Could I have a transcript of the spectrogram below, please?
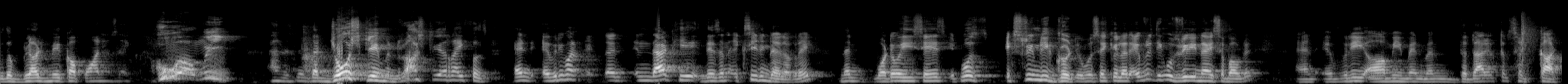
with blood makeup on is like who are we and that Josh came in Rashtriya Rifles and everyone and in that he there's an exceeding dialogue right then whatever he says it was extremely good it was secular everything was really nice about it and every army man when the director said cut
